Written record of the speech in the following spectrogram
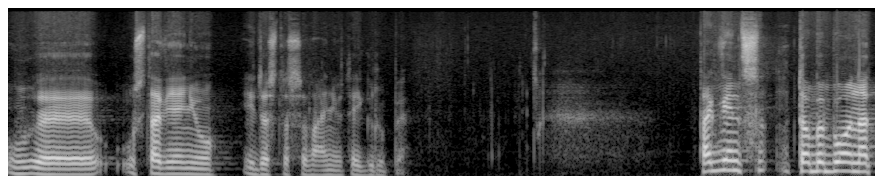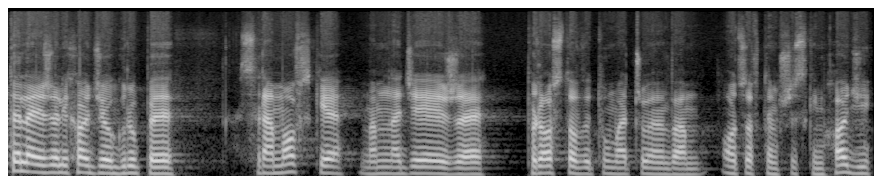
e, ustawieniu i dostosowaniu tej grupy. Tak więc to by było na tyle, jeżeli chodzi o grupy sramowskie. Mam nadzieję, że prosto wytłumaczyłem Wam, o co w tym wszystkim chodzi.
